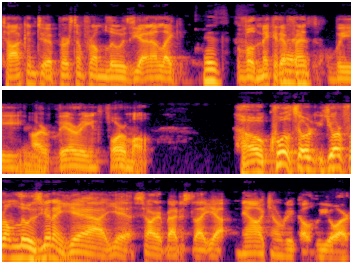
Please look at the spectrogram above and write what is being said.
talking to a person from Louisiana, like, is will make a difference. We are very informal. Oh, cool. So you're from Louisiana? Yeah, yeah. Sorry about this. Like, yeah, now I can recall who you are.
